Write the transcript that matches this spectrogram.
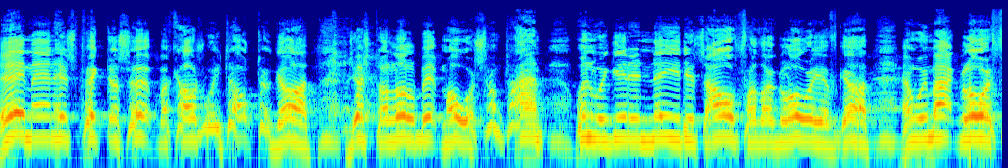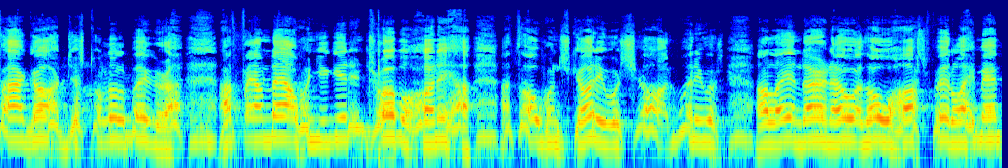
Amen. Has picked us up because we talk to God just a little bit more. Sometimes when we get in need, it's all for the glory of God, and we might glorify God just a little bigger. I, I found out when you get in trouble, honey. I, I thought when Scotty was shot, when he was uh, laying there in the old, the old hospital, amen,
